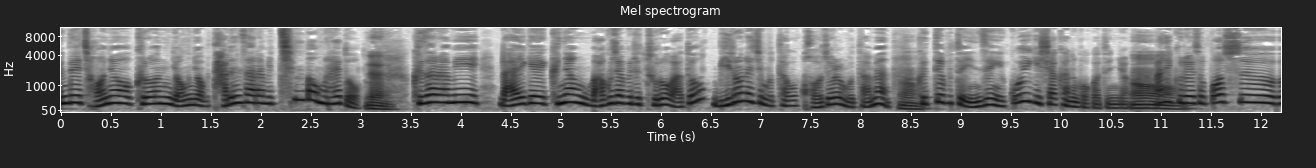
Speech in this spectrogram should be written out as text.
근데 전혀 그런 영역 다른 사람이 침범을 해도 예. 그 사람이 나에게 그냥 마구잡이로 들어와도 밀어내지 못하고 거절을 못하면 어. 그때부터 인생이 꼬이기 시작하는 거거든요. 어. 아니 그래서 버스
